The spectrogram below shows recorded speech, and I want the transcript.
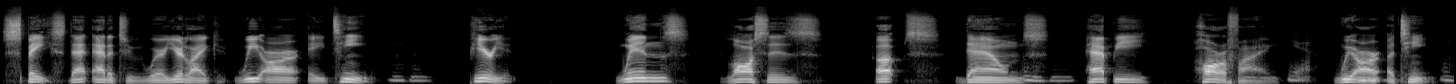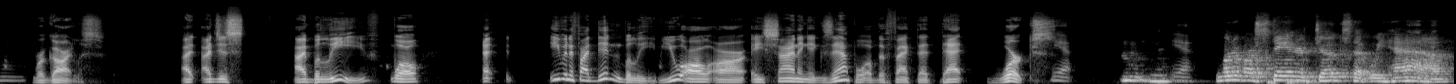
space that attitude where you're like we are a team Mm-hmm. period wins losses ups downs Mm-hmm. happy horrifying Yeah. we are a team Mm-hmm. regardless. I, I just, I believe, well, even if I didn't believe, you all are a shining example of the fact that that works. Yeah. Mhm. Yeah. One of our standard jokes that we have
